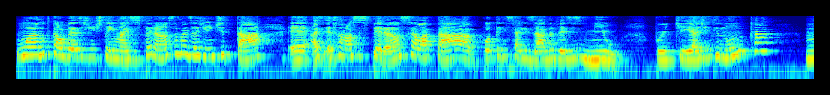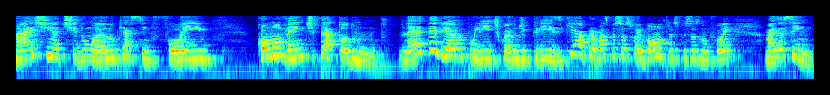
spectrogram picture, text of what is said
Um ano que talvez a gente tenha mais esperança, mas a gente tá. É, essa nossa esperança ela tá potencializada vezes mil, porque a gente nunca mais tinha tido um ano que assim foi comovente para todo mundo, né? Teve ano político, ano de crise, que ah, para umas pessoas foi bom, outras pessoas não foi, mas assim,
